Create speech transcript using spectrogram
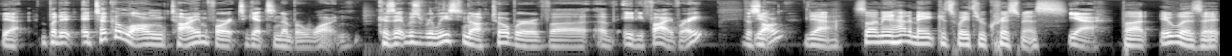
Yeah. But it, it took a long time for it to get to number one because it was released in October of uh, of 85, right? The song? Yeah. So, I mean, it had to make its way through Christmas, Yeah. but it was a,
